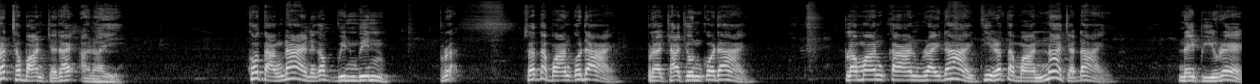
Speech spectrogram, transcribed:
รัฐบาลจะได้อะไร ก็ต่างได้นะครับวินวินระรัฐบาลก็ได้ ประชาชนก็ได้ ประมาณการรายได้ที่รัฐบาลน่าจะได้ ในปีแรก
